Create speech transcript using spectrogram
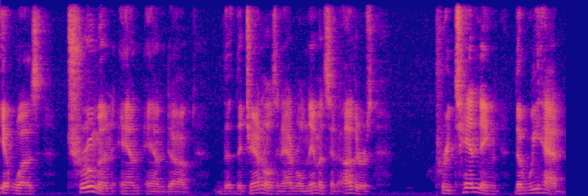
it was Truman and, and uh, the, the generals and Admiral Nimitz and others pretending that we had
